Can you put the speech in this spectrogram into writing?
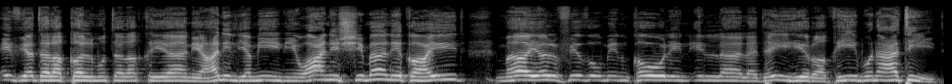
إذ يتلقى المتلقيان عن اليمين وعن الشمال قعيد ما يلفظ من قول إلا لديه رقيب عتيد.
